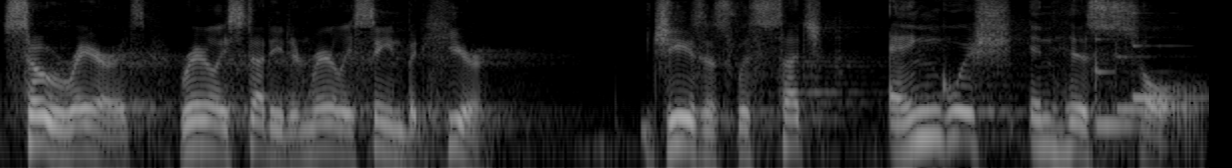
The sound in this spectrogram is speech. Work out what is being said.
So rare, it's rarely studied and rarely seen, but here, Jesus, with such anguish in his soul,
